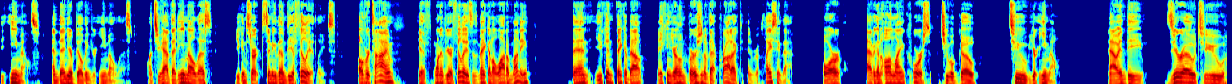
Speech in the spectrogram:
the emails and then you're building your email list. Once you have that email list, you can start sending them the affiliate links. Over time, if one of your affiliates is making a lot of money, then you can think about making your own version of that product and replacing that or having an online course that you will go to your email. Now in the zero to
